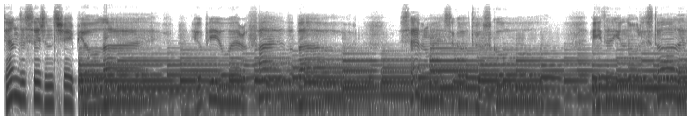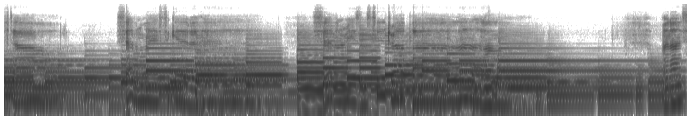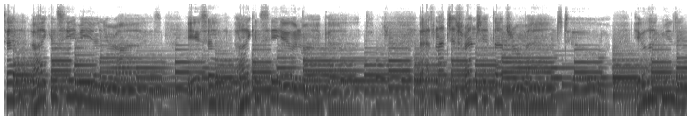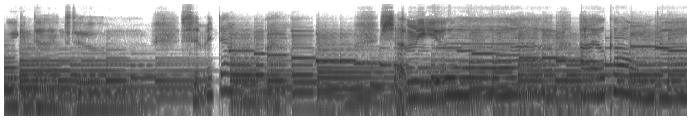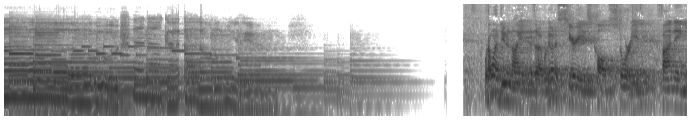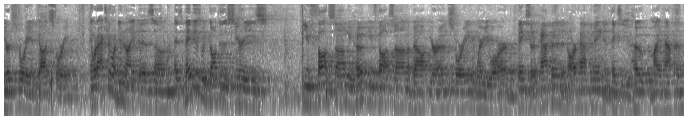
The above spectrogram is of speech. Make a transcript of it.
Ten decisions shape your life. You'll be aware of five about seven ways to go through school. Either you noticed or left out. Seven ways to get ahead. Seven reasons to drop out. When I said I can see me just friendship, that's What I want to do tonight is uh, we're doing a series called Story, finding your story in God's story. And what I actually want to do tonight is, um, is maybe as we've gone through this series, you've thought some, we hope you've thought some about your own story and where you are, and things that have happened and are happening, and things that you hope might happen.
